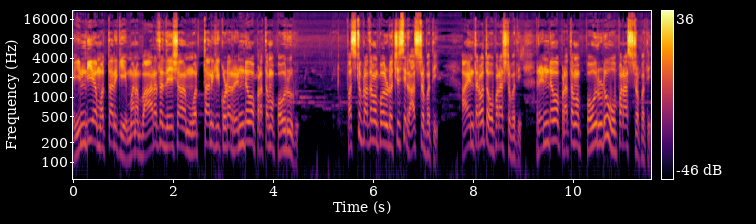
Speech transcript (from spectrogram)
ఇండియా మొత్తానికి మన భారతదేశ మొత్తానికి కూడా రెండవ ప్రథమ పౌరుడు. ఫస్ట్ ప్రథమ పౌరుడు వచ్చేసి రాష్ట్రపతి. ఆయన తర్వాత ఉపరాష్ట్రపతి. రెండవ ప్రథమ పౌరుడు ఉపరాష్ట్రపతి.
